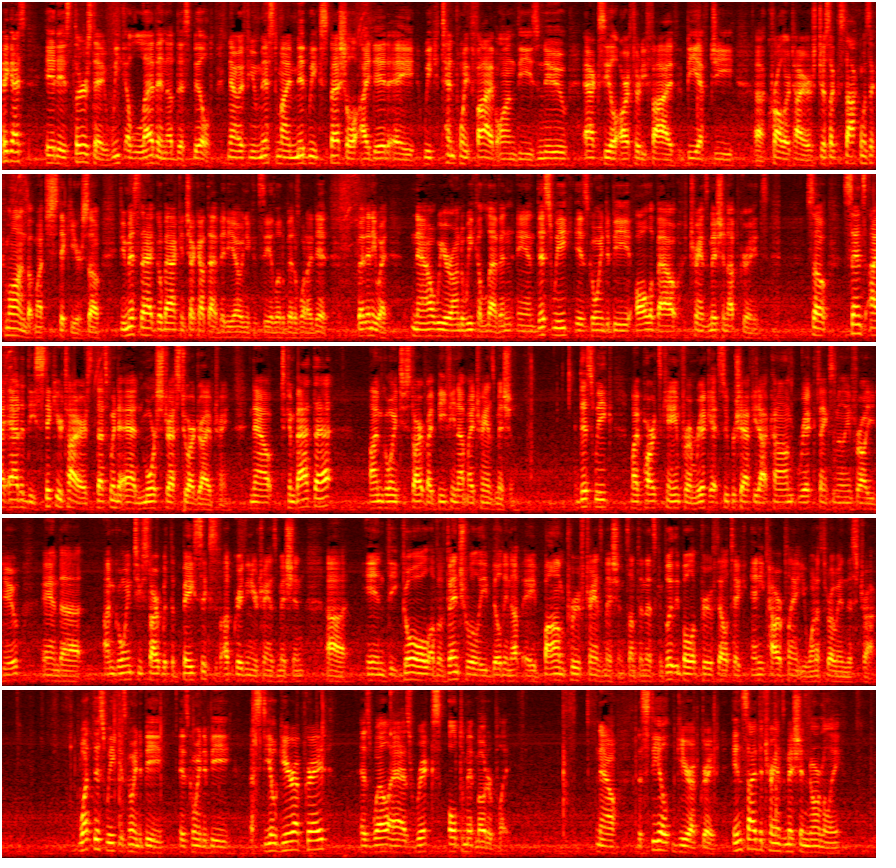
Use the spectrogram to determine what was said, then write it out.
Hey guys, it is Thursday, week 11 of this build. Now if you missed my midweek special, I did a week 10.5 on these new Axial R35 BFG uh, crawler tires, just like the stock ones that come on, but much stickier. So if you missed that, go back and check out that video and you can see a little bit of what I did. But anyway, now we are on to week 11 and this week is going to be all about transmission upgrades. So since I added these stickier tires, that's going to add more stress to our drivetrain. Now to combat that, I'm going to start by beefing up my transmission. This week, my parts came from Rick at supershafty.com. Rick, thanks a million for all you do. And uh, I'm going to start with the basics of upgrading your transmission uh, in the goal of eventually building up a bomb-proof transmission, something that's completely bulletproof that will take any power plant you want to throw in this truck what this week is going to be is going to be a steel gear upgrade as well as Rick's ultimate motor plate. Now, the steel gear upgrade. Inside the transmission normally,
